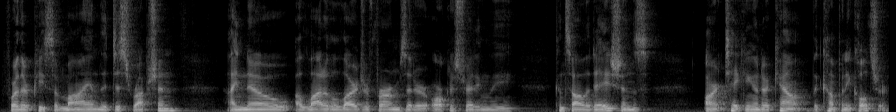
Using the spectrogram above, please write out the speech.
for their peace of mind, the disruption. I know a lot of the larger firms that are orchestrating the consolidations aren't taking into account the company culture.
